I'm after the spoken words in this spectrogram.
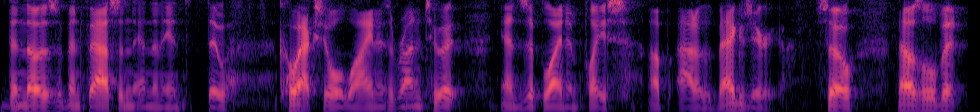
then those have been fastened and then the, the coaxial line is run to it and zip line in place up out of the baggage area. So that was a little bit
